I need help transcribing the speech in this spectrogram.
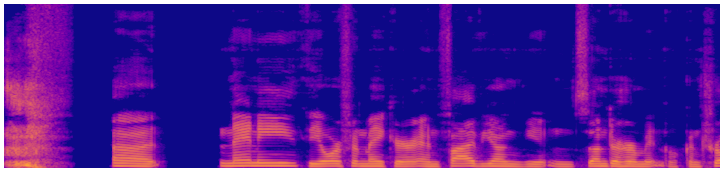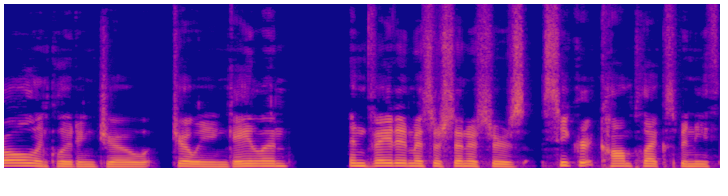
uh, Nanny, the orphan maker, and five young mutants under her mental control, including Joe, Joey, and Gailyn, invaded Mr. Sinister's secret complex beneath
